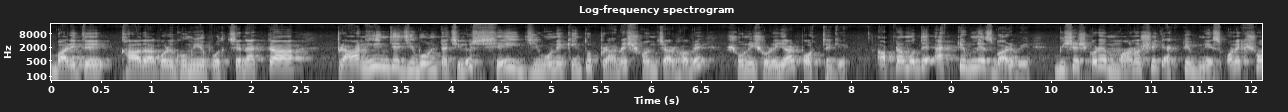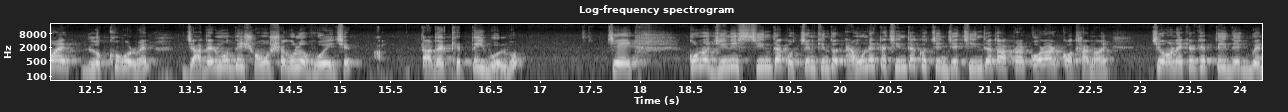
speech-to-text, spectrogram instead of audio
বাড়িতে খাওয়া দাওয়া করে ঘুমিয়ে পড়ছেন, একটা প্রাণহীন যে জীবনটা ছিল সেই জীবনে কিন্তু প্রাণের সঞ্চার হবে শনি সরে যাওয়ার পর থেকে। আপনার মধ্যে অ্যাক্টিভনেস বাড়বে, বিশেষ করে মানসিক অ্যাক্টিভনেস অনেক সময় লক্ষ্য করবেন, যাদের মধ্যে সমস্যাগুলো হয়েছে, তাদের ক্ষেত্রেই বলব যে, কোনো জিনিস চিন্তা করছেন কিন্তু এমন একটা চিন্তা করছেন যে, চিন্তাটা আপনার করার কথা নয়। যে অনেকের ক্ষেত্রেই দেখবেন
